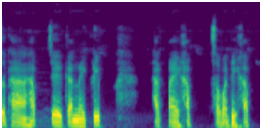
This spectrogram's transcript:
สธานะครับ เจอกันในคลิปถัดไปครับ สวัสดีครับ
